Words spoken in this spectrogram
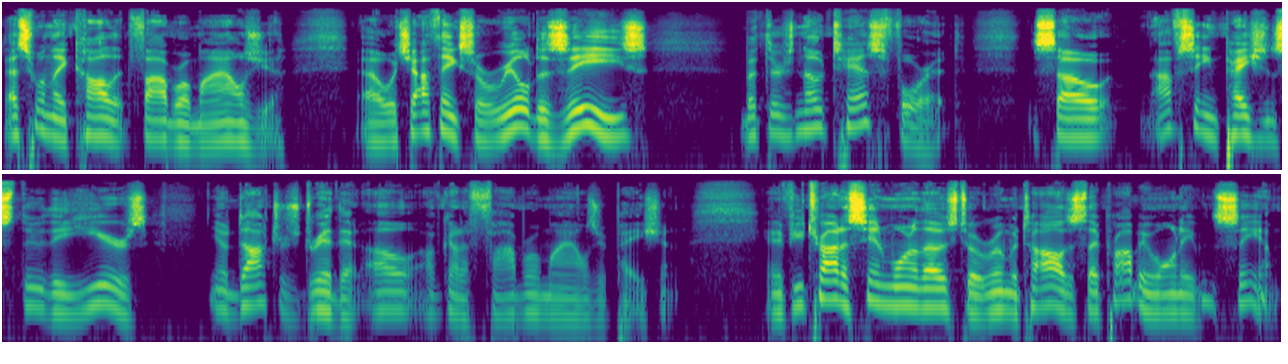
That's when they call it fibromyalgia, uh, which I think is a real disease, but there's no test for it. So I've seen patients through the years, you know, doctors dread that, oh, I've got a fibromyalgia patient. And if you try to send one of those to a rheumatologist, they probably won't even see them.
